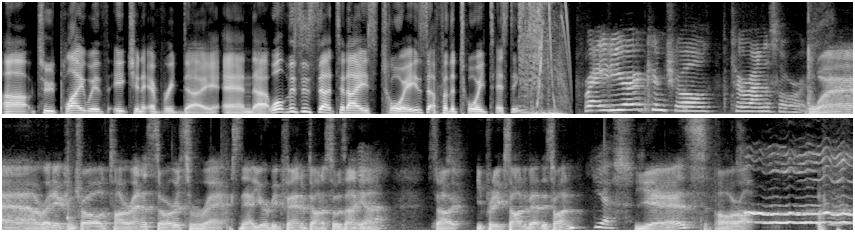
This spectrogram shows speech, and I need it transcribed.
Uh, to play with each and every day. And uh, well, this is uh, today's toys for the toy testing. Radio controlled Tyrannosaurus. Wow, radio controlled Tyrannosaurus Rex. Now, you're a big fan of dinosaurs, aren't you? Yeah. So, you're pretty excited about this one? Yes. Yes? All right. Oh.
